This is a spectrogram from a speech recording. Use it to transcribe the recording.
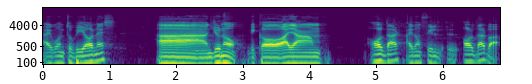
I want to be honest, and you know, because I am older, I don't feel older, but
